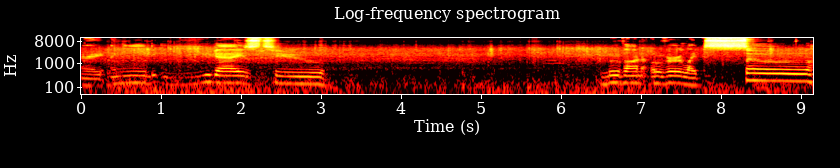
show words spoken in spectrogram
Alright, I need you guys to move on over like so.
